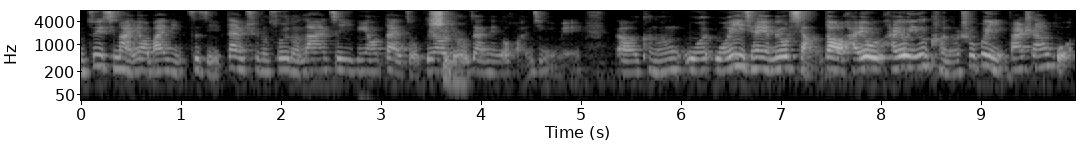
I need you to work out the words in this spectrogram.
你最起码要把你自己带去的所有的垃圾一定要带走，不要留在那个环境里面。呃，可能我我以前也没有想到，还有还有一个可能是会引发山火，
